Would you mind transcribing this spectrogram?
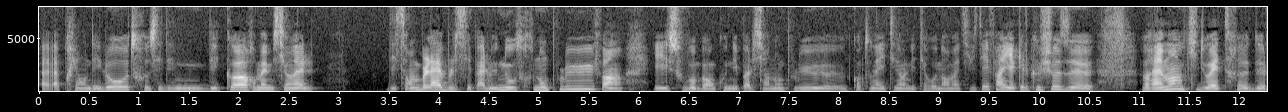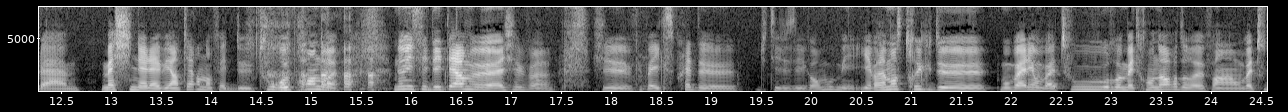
appréhender l'autre, c'est des, corps, même si on a des semblables, c'est pas le nôtre non plus. Enfin, et souvent, ben, on connaît pas le sien non plus euh, quand on a été dans l'hétéronormativité. Enfin, il y a quelque chose euh, vraiment qui doit être de la machine à laver interne, en fait, de tout reprendre. non, mais c'est des termes, euh, à chaque fois, je fais pas exprès d'utiliser les grands mots, mais il y a vraiment ce truc de, bon, bah allez, on va tout remettre en ordre, enfin, on va tout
